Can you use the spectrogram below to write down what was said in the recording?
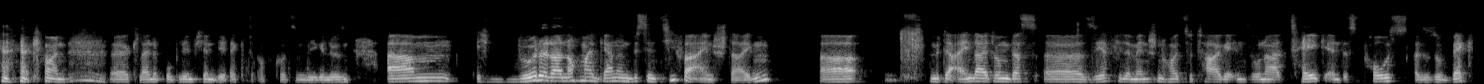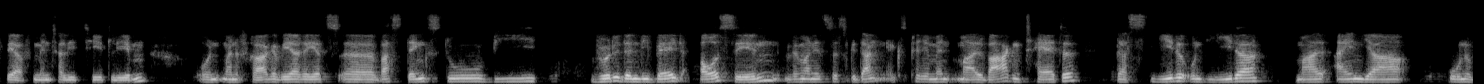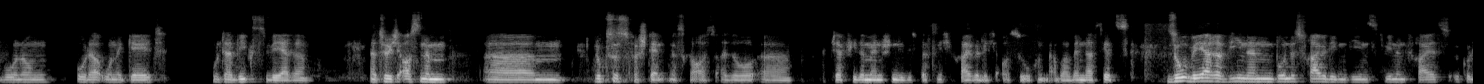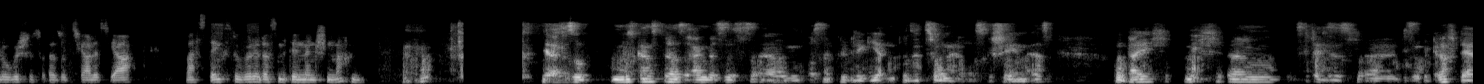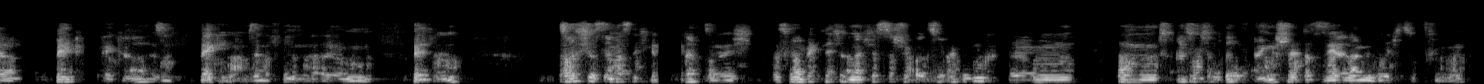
kann man äh, kleine Problemchen direkt auf kurzem Wege lösen. Ähm, ich würde da nochmal gerne ein bisschen tiefer einsteigen. Äh, mit der Einleitung, dass äh, sehr viele Menschen heutzutage in so einer Take and Dispose, also so Wegwerfmentalität leben. Und meine Frage wäre jetzt, äh, was denkst du, wie würde denn die Welt aussehen, wenn man jetzt das Gedankenexperiment mal wagen täte, dass jede und jeder mal ein Jahr ohne Wohnung oder ohne Geld unterwegs wäre? Natürlich aus einem ähm, Luxusverständnis raus. Also äh, gibt ja viele Menschen, die sich das nicht freiwillig aussuchen. Aber wenn das jetzt so wäre wie ein Bundesfreiwilligendienst, wie ein freies ökologisches oder soziales Jahr, was denkst du, würde das mit den Menschen machen? Ja, also ich muss ganz klar sagen, dass es ähm, aus einer privilegierten Position heraus geschehen ist. Wobei ich nicht, ähm, es gibt ja dieses, äh, diesen Begriff der Backpacker, also Backing im Sinne von ähm, Betteln. So hatte ich das damals nicht gedacht, sondern ich, das war wirklich anarchistische Überzeugung ähm, und hatte mich auch darauf eingestellt, das sehr lange durchzuführen.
